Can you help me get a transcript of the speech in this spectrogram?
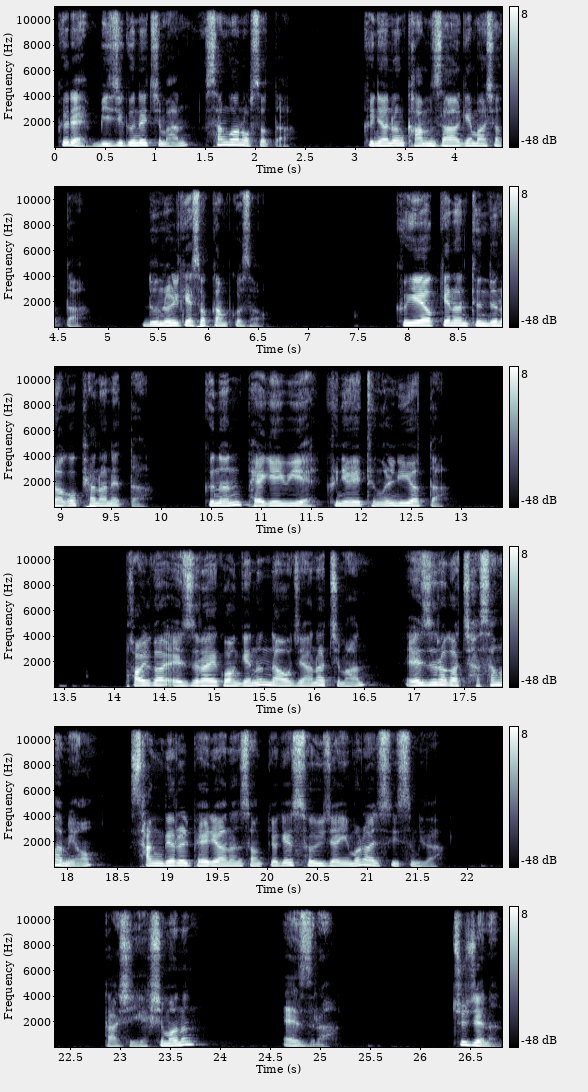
그래, 미지근했지만 상관없었다. 그녀는 감사하게 마셨다. 눈을 계속 감고서. 그의 어깨는 든든하고 편안했다. 그는 베개 위에 그녀의 등을 뉘었다. 펄과 에즈라의 관계는 나오지 않았지만 에즈라가 자상하며 상대를 배려하는 성격의 소유자임을 알 수 있습니다. 다시 핵심어는 에즈라. 주제는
